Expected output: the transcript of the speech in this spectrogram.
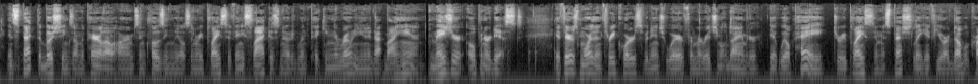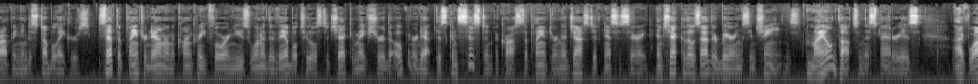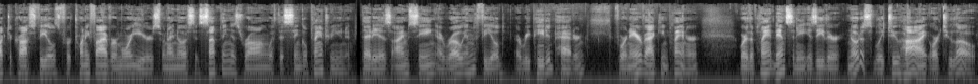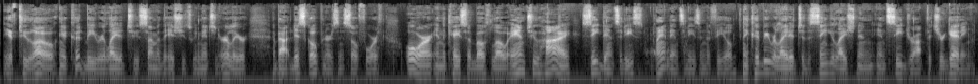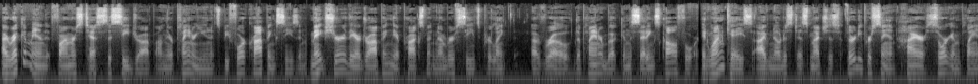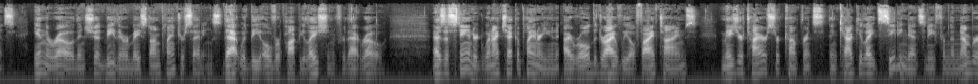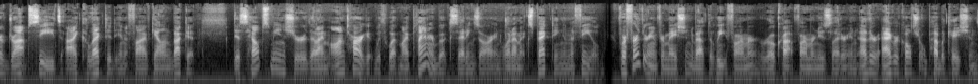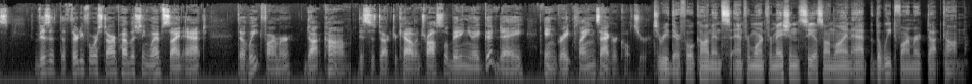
Inspect the bushings on the parallel arms and closing wheels and replace if any slack is noted when picking the row unit up by hand. Measure opener discs. If there is more than three quarters of an inch wear from original diameter, it will pay to replace them, especially if you are double cropping into stubble acres. Set the planter down on a concrete floor and use one of the available tools to check and make sure the opener depth is consistent across the planter and adjust if necessary, and check those other bearings and chains. My own thoughts on this matter is I've walked across fields for 25 or more years when I notice that something is wrong with a single planter unit. That is, I'm seeing a row in the field, a repeated pattern, for an air vacuum planter where the plant density is either noticeably too high or too low. If too low, it could be related to some of the issues we mentioned earlier about disc openers and so forth, or in the case of both low and too high seed densities, plant densities in the field, it could be related to the singulation and, and seed drop that you're getting. I recommend that farmers test the seed drop on their planter units before cropping season. Make sure they are dropping the approximate number of seeds per length of row the planter book and the settings call for. In one case, I've noticed as much as 30% higher sorghum plants in the row than should be there based on planter settings. That would be overpopulation for that row. As a standard, when I check a planter unit, I roll the drive wheel five times, measure tire circumference, then calculate seeding density from the number of dropped seeds I collected in a 5 gallon bucket. This helps me ensure that I'm on target with what my planter book settings are and what I'm expecting in the field. For further information about the Wheat Farmer, Row Crop Farmer newsletter, and other agricultural publications, visit the 34 Star Publishing website at thewheatfarmer.com. This is Dr. Calvin Trostle bidding you a good day in Great Plains agriculture. To read their full comments and for more information, see us online at thewheatfarmer.com.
